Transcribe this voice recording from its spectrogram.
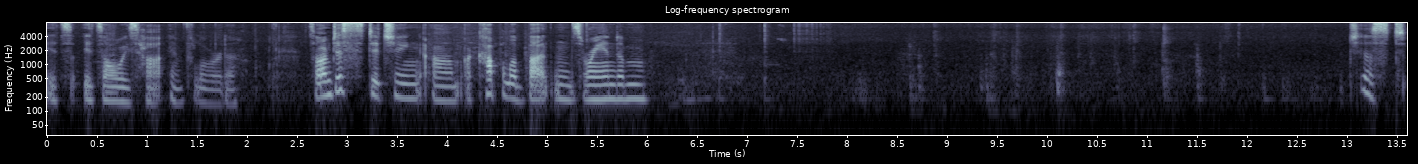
it's it's always hot in Florida. So I'm just stitching um, a couple of buttons, random just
